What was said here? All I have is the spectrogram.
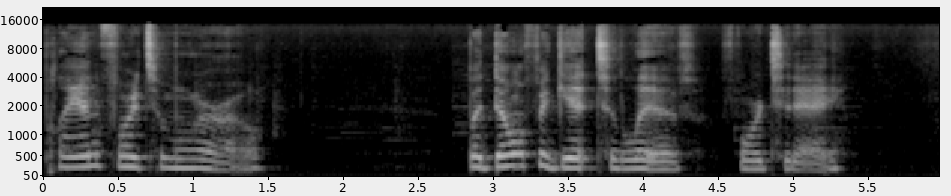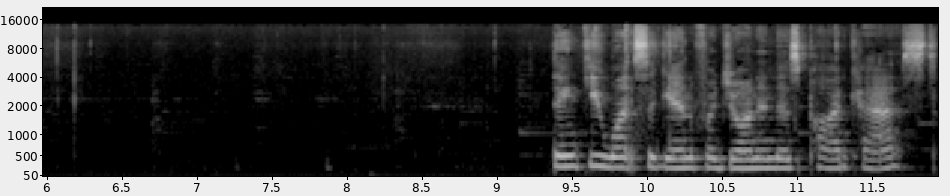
plan for tomorrow, but don't forget to live for today. Thank you once again for joining this podcast.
